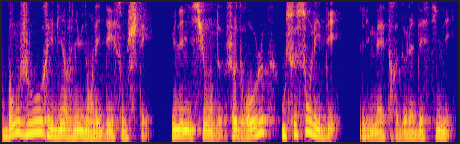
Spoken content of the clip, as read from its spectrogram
Bonjour et bienvenue dans Les Dés sont jetés, une émission de jeu de rôle où ce sont les dés, les maîtres de la destinée.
